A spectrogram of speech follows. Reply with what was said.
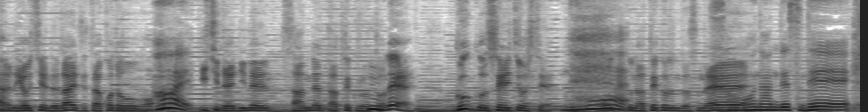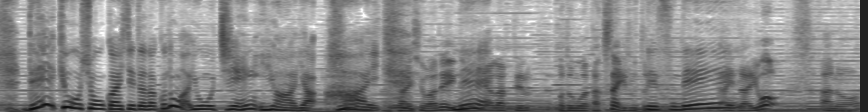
幼稚園で泣いてた子供も、はい、1年2年3年経ってくるとね、ぐんぐん成長して大きくなってくるんですね。そうなんですね。で今日紹介していただくのは幼稚園イヤーヤはい。最初はね行くのに上がってる子供がたくさんいるという。題材をあの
